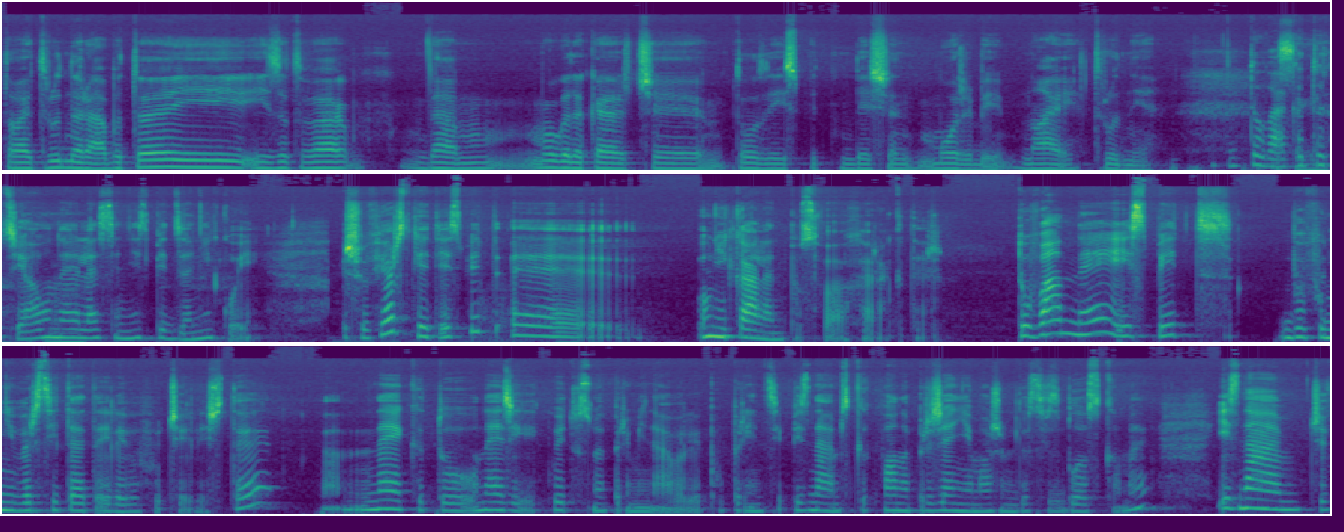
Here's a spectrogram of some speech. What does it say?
това е трудна работа и, и затова Да, мога да кажа, че този изпит беше, може би, най-трудният. Това сега. като цяло не е лесен изпит за никой. Шофьорският изпит е уникален по своя характер. Това не е изпит в университета или в училище. Не е като нези, които сме преминавали по принцип и знаем с какво напрежение можем да се сблъскаме. И знаем, че,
